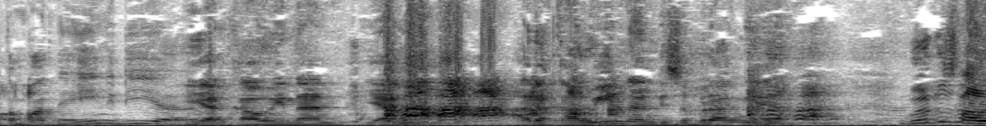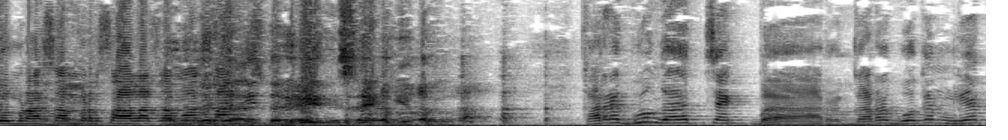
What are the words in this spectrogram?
Tempatnya ini dia. yang kawinan, yang ada kawinan di seberangnya. Gue tuh selalu merasa bersalah sama Mas Panji tuh. Gitu. Karena gue nggak cek bar. Karena gue kan ngeliat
